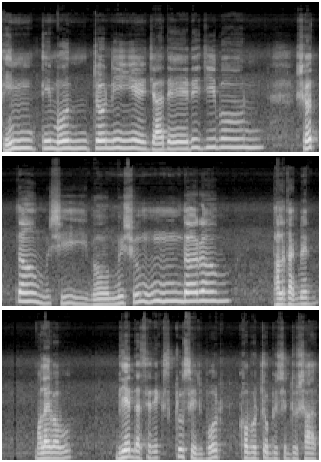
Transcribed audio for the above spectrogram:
তিনটি মন্ত্র নিয়ে যাদের জীবন সত্যম শিবম সুন্দরম। ভালো থাকবেন। মলয়বাবু বিএন দাসের এক্সক্লুসিভ রিপোর্ট খবর চব্বিশ ইন্টু সাত।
